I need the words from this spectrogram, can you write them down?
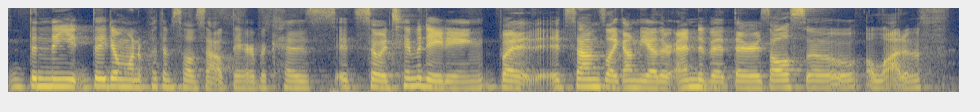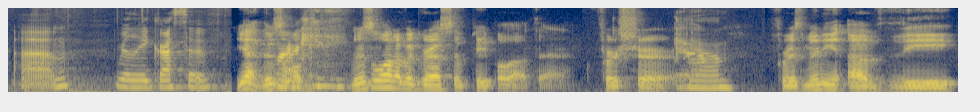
the need, they don't want to put themselves out there because it's so intimidating. But it sounds like on the other end of it, there is also a lot of um, really aggressive. Yeah, there's a, lot, there's a lot of aggressive people out there, for sure. Yeah. For as many of the,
